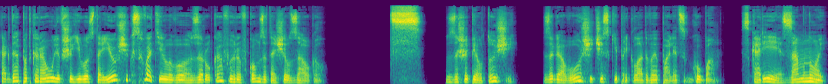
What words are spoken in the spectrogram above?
когда подкарауливший его старьевщик схватил его за рукав и рывком затащил за угол. «Тссс!» – зашипел Тощий, заговорщически прикладывая палец к губам. «Скорее, за мной!»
